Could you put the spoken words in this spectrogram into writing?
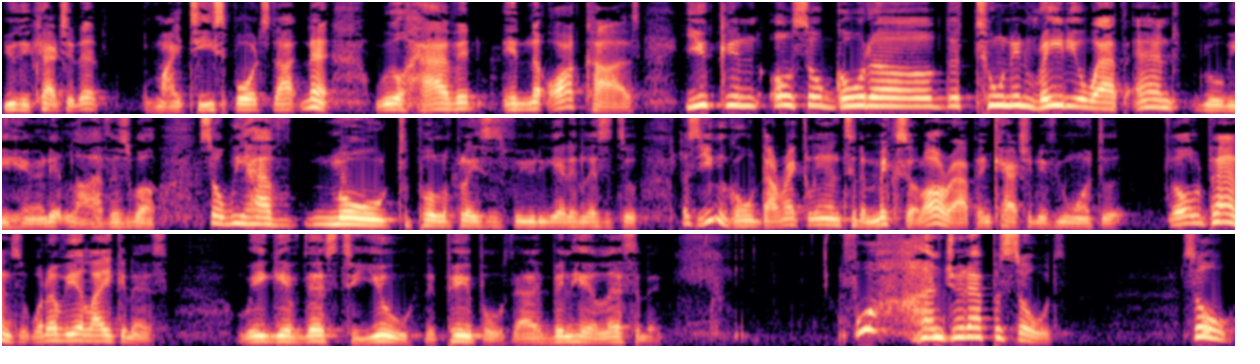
You can catch it at mytsports.net. We'll have it in the archives. You can also go to the TuneIn Radio app and you'll be hearing it live as well. So we have multiple of places for you to get and listen to. Listen, you can go directly into the Mixlr app and catch it if you want to. It all depends, whatever your liking is. We give this to you, the people that have been here listening. 400 episodes. So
